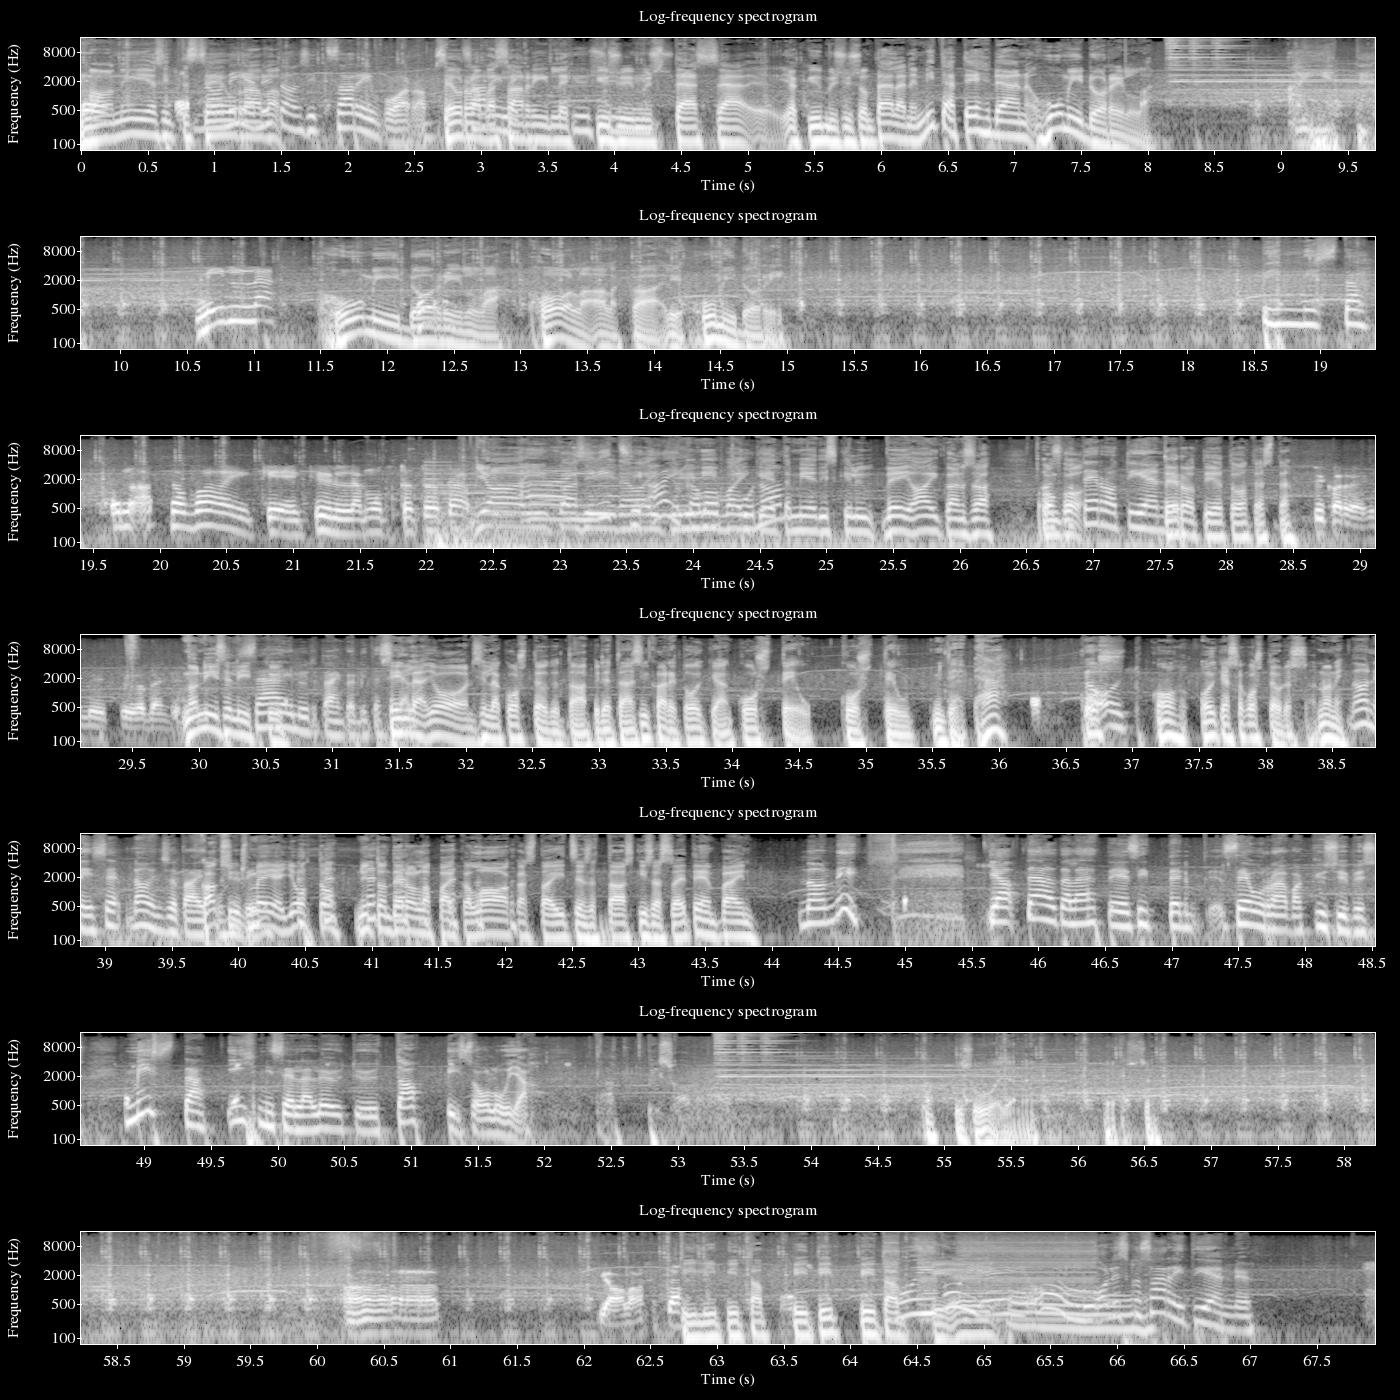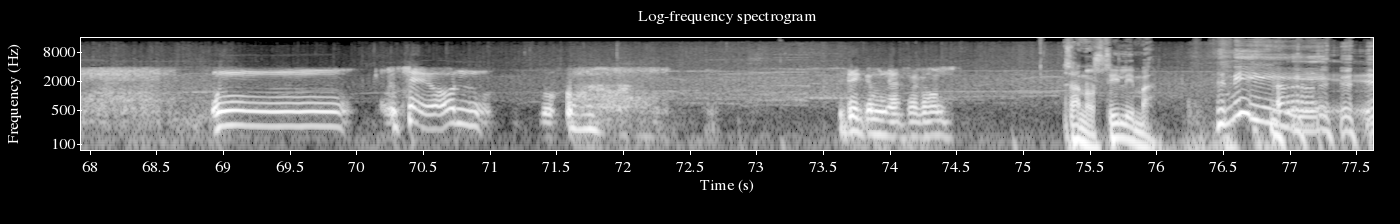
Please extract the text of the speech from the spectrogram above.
No niin, ja sitten No niin, ja seuraava. nyt on sitten Sarin vuoro. Seuraava Sarille kysymys. kysymys tässä, ja kysymys on tällainen. Mitä tehdään humidorilla? Ai että. Millä? Humidorilla. Hoolla alkaa, eli humidori. Pinnistä. On aika vaikea kyllä, mutta tota... Ja aika Ai siinä, vitsi, aika oli niin vaikea, No. että mietiskely vei aikansa. Olisiko Tero tiennyt? Tero tietoa tästä? Sikareihin liittyy jotenkin. No niin se liittyy. Säilytetäänkö niitä Sillä, siellä? joo, sillä kosteutetaan. Pidetään sikarit oikean kosteu, kosteu, miten, häh? No, Kost, ko, oikeassa kosteudessa. No niin. No niin, se, noin se taipuu Kaksi yksi meidän johto. Nyt on Terolla paikka laakasta itsensä taas kisassa eteenpäin. No niin. Ja täältä lähtee sitten seuraava kysymys. Mistä ihmisellä löytyy tappisoluja? Tappisolu. Tappisuojainen. Se. Ää, jalasta. Tilipi, tappi, tippi, tappi. Voi voi, ei. ei ollut. Olisiko Sari tiennyt? Mm, se on... Mitenkä minä sanon? Sano silmä. niin,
